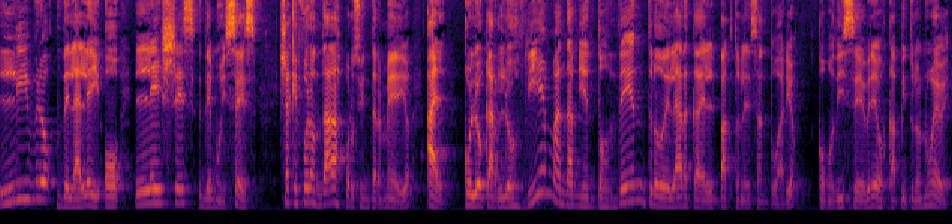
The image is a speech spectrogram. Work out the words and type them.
libro de la ley o leyes de Moisés, ya que fueron dadas por su intermedio al colocar los diez mandamientos dentro del arca del pacto en el santuario, como dice Hebreos capítulo 9,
